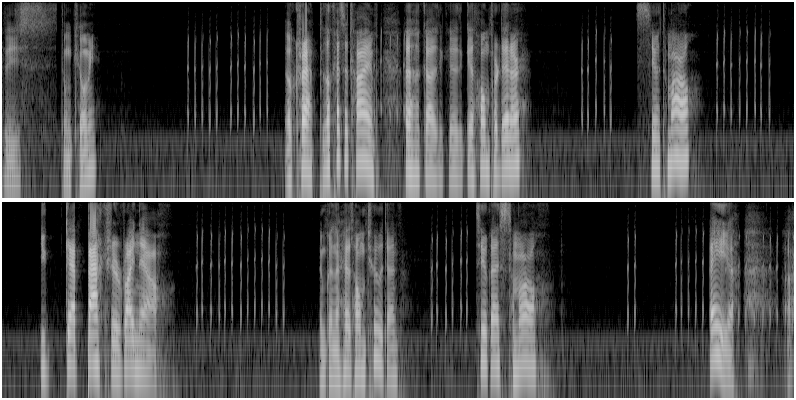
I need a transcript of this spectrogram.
Please don't kill me. Oh crap, look at the time. Uh, gotta get, get home for dinner. See you tomorrow. You get back here right now. I'm gonna head home too then. See you guys tomorrow. Hey, uh,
